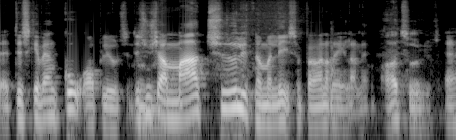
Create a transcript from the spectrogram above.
at det skal være en god oplevelse. Det synes mm. jeg er meget tydeligt, når man læser børnereglerne. Meget tydeligt. Ja.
